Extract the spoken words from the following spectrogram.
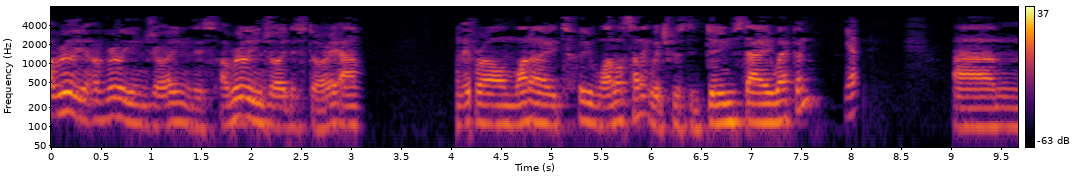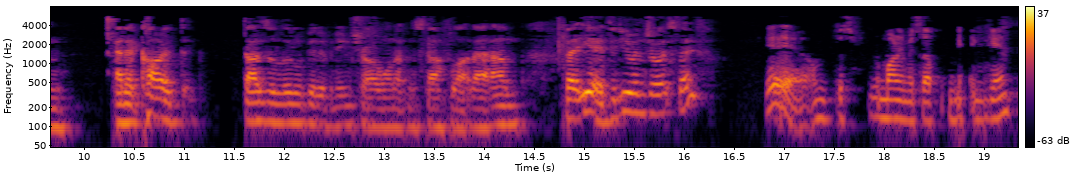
I really, I'm really enjoying this. I really enjoyed this story. Um, from 1021 or something, which was the Doomsday weapon. Yep. Um, and it kind of does a little bit of an intro on it and stuff like that. Um, but yeah, did you enjoy it, Steve? Yeah, I'm just reminding myself again,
